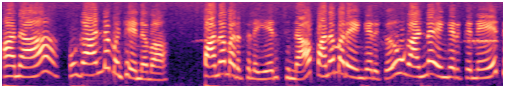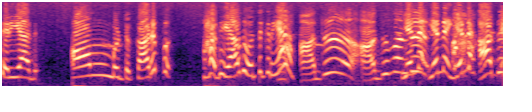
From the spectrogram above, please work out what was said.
ஆனா உங்க அண்ணன் மட்டும் என்னவா? பனைமரத்துல ஏறிச்சுன்னா பனைமரம் எங்க இருக்கு? உங்க அண்ணன் எங்க இருக்குன்னே தெரியாது. அம்புட்டு கருப்பு. அதையாவது ஒத்துக்கிறியா? அது அது என்ன என்ன என்ன? அது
